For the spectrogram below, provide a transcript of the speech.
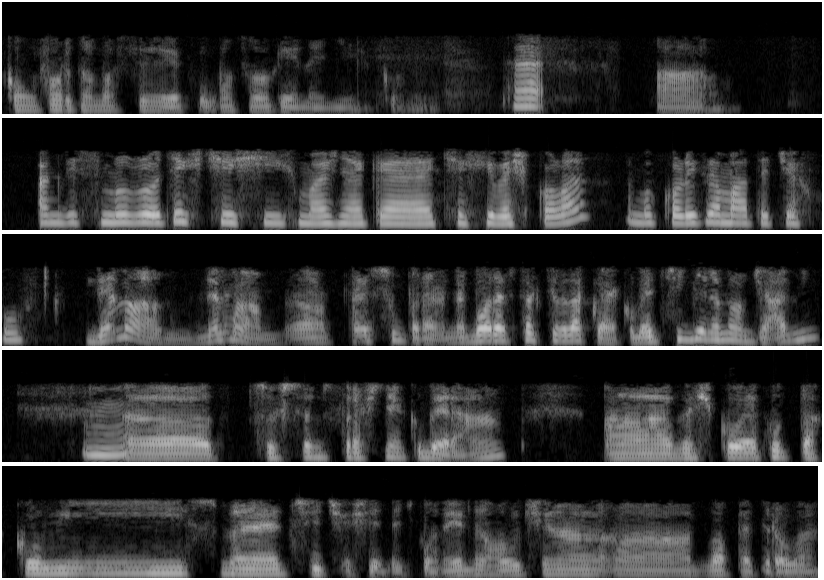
komfort tam asi jako moc velký není. Jako. A, a, a když jsi mluvil o těch Češích, máš nějaké Čechy ve škole? Nebo kolik tam máte Čechů? Nemám, nemám. A to je super. Nebo respektive takhle, jako ve třídě nemám žádný, mm. uh, což jsem strašně jakoby rád. A ve škole jako takový jsme tři Češi teď, jedna holčina a dva Petrové.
